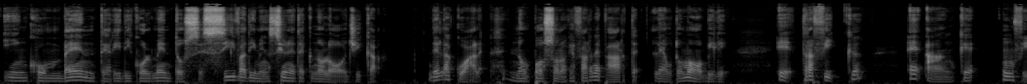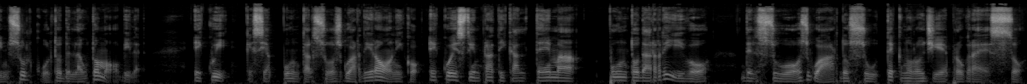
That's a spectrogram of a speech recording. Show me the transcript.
incombente, ridicolmente ossessiva dimensione tecnologica, della quale non possono che farne parte le automobili, e Traffic è anche un film sul culto dell'automobile. È qui che si appunta il suo sguardo ironico e questo in pratica il tema punto d'arrivo del suo sguardo su tecnologia e progresso,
